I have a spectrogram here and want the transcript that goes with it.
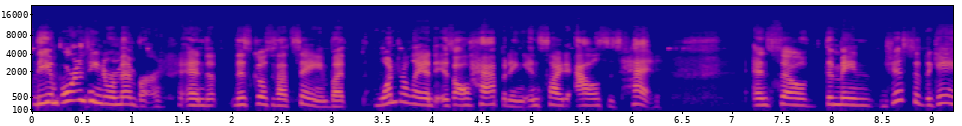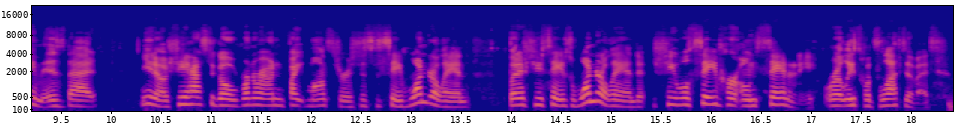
the important thing to remember, and this goes without saying, but Wonderland is all happening inside Alice's head. And so the main gist of the game is that, you know, she has to go run around and fight monsters just to save Wonderland. But if she saves Wonderland, she will save her own sanity, or at least what's left of it.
